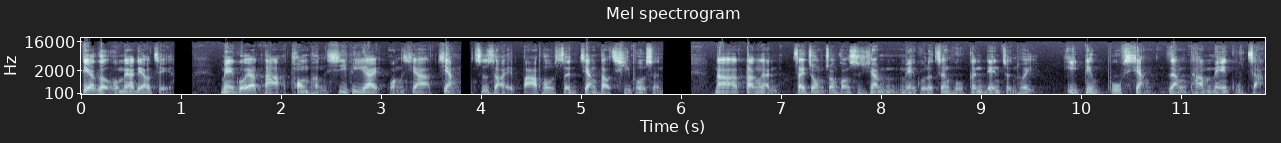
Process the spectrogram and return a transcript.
第二个，我们要了解，美国要打通膨，CPI 往下降，至少也八 percent 降到七 percent。那当然，在这种状况之下，美国的政府跟联准会一定不想让它美股涨，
